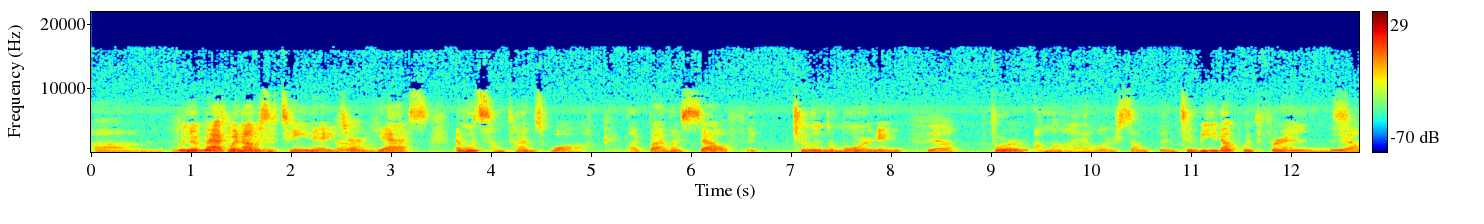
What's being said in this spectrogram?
Um, you know, back when I was a teenager? teenager, Oh. yes, and would sometimes walk like by myself at two in the morning Yeah. For a mile or something to meet up with friends. Yeah.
